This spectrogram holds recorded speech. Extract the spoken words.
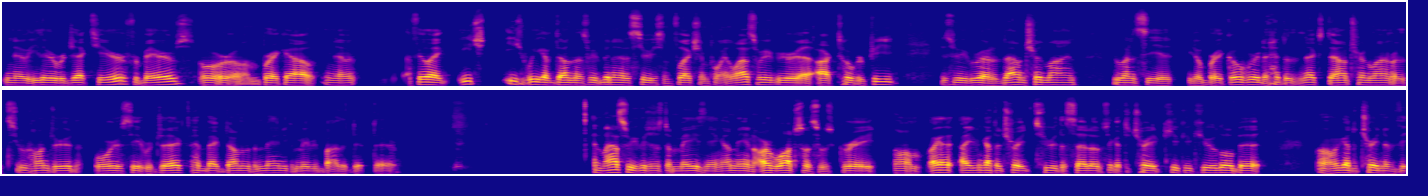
you know, either reject here for bears or um, break out. You know, I feel like each each week I've done this, we've been at a serious inflection point. Last week we were at October peak. This week we're at a downtrend line. We want to see it, you know, break over to head to the next downtrend line or the 200, or you see it reject, head back down to the demand. You can maybe buy the dip there and last week was just amazing. I mean, our watch list was great. Um, I, I even got to trade two of the setups. I got to trade QQQ a little bit. Uh, we got to trade Nv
